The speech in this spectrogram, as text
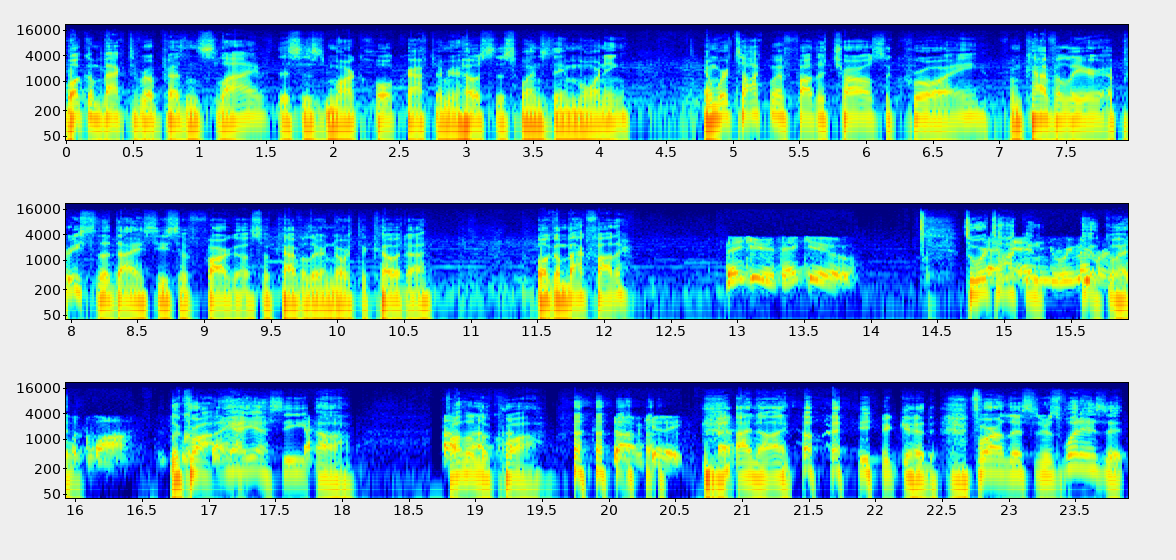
Welcome back to Real Presence Live. This is Mark Holcraft. I'm your host this Wednesday morning. And we're talking with Father Charles LaCroix from Cavalier, a priest of the Diocese of Fargo, so Cavalier, North Dakota. Welcome back, Father. Thank you, thank you. So we're and, talking. And remember, yeah, go ahead. Lacroix. Lacroix. Yeah, yeah. See, uh, Father Lacroix. no, I'm kidding. I know, I know. You're good. For our listeners, what is it?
